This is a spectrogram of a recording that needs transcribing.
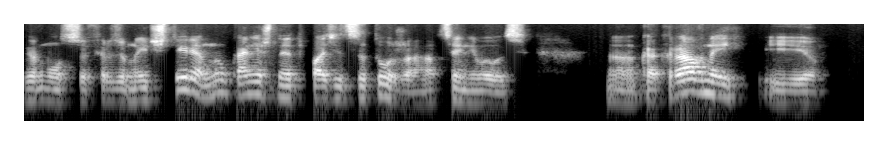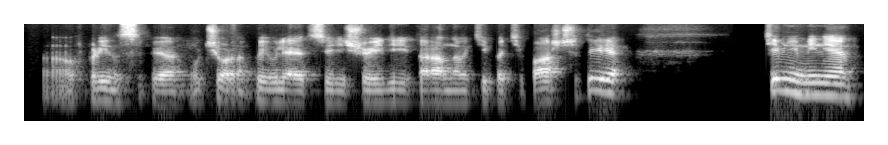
вернулся ферзем на e4. Ну, конечно, эта позиция тоже оценивалась э, как равной, и, э, в принципе, у черных появляются еще идеи таранного типа, типа h4. Тем не менее,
